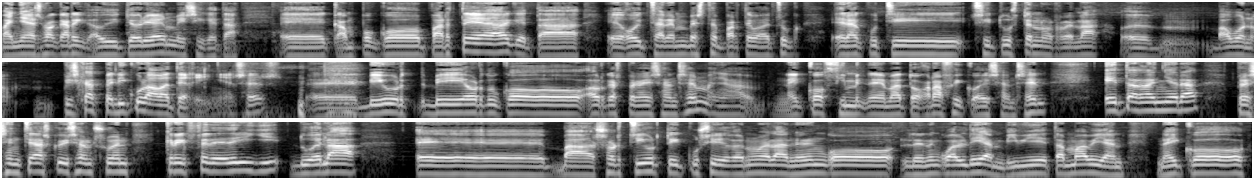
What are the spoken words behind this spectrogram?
baina ez bakarrik auditorioan baizik eta eh, kanpoko parteak eta egoitzaren beste parte batzuk erakutsi zituzten horrela, eh, ba bueno, pizkat pelikula bat egin, ez? Eh, bi, ur, bi orduko aurkezpena izan zen, baina nahiko cinematografikoa izan zen, eta gainera presentzia asko izan zuen Craig Federighi duela e, ba, sortzi urte ikusi genuela lehenengo, lehenengo aldian, bibi eta mabian, nahiko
